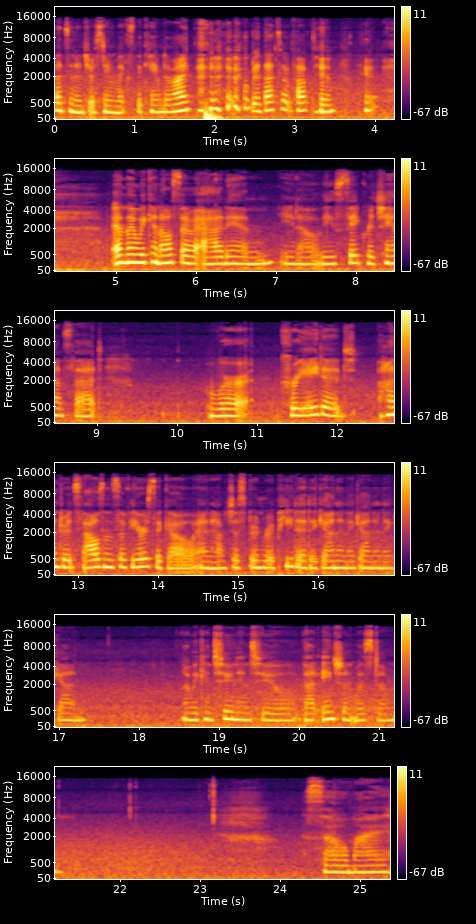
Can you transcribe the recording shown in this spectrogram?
that's an interesting mix that came to mind, but that's what popped in. And then we can also add in, you know, these sacred chants that were created hundreds, thousands of years ago and have just been repeated again and again and again. And we can tune into that ancient wisdom. So, my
